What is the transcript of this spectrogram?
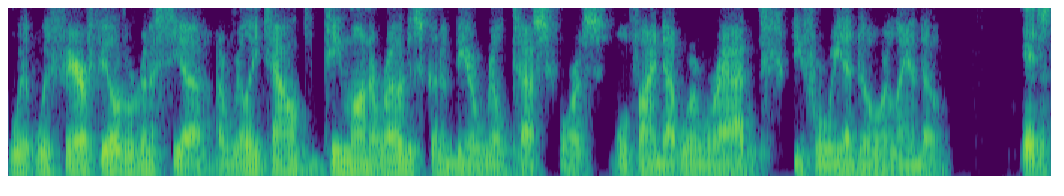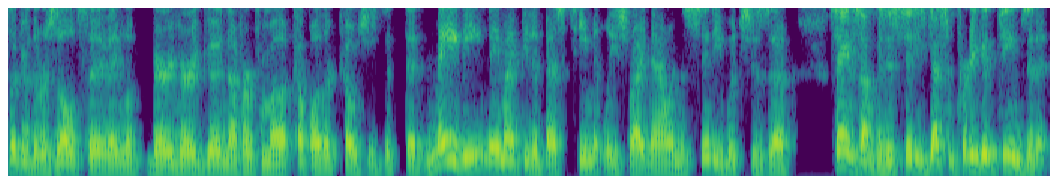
with, with Fairfield, we're going to see a, a, really talented team on the road. It's going to be a real test for us. We'll find out where we're at before we head to Orlando. Yeah, just looking at the results, they, look very, very good. And I've heard from a couple other coaches that, that maybe they might be the best team, at least right now in the city, which is uh, saying something because this city's got some pretty good teams in it.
